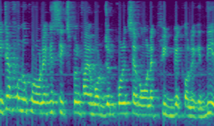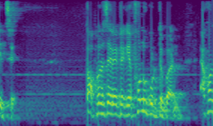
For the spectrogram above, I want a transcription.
এটা ফলো করে অনেকে সিক্স পয়েন্ট ফাইভ অর্জন করেছে এবং অনেক ফিডব্যাক অনেকে দিয়েছে। তো আপনারা চাইলে এটাকে ফলো করতে পারেন। এখন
